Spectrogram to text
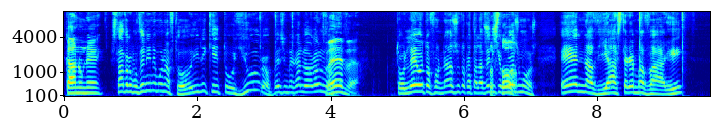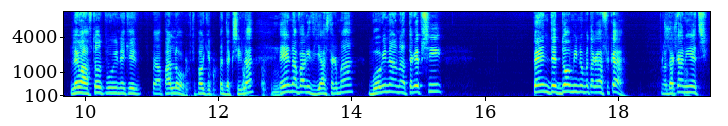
κάνουν. Σταύρο μου δεν είναι μόνο αυτό, είναι και το Euro. Παίζει μεγάλο ρόλο. Βέβαια. Το λέω, το φωνάζω, το καταλαβαίνει και ο κόσμος. Ένα διάστρεμα βάρη. Λέω αυτό που είναι και απαλό. Χτυπάω και πέντε ξύλα. Ένα βαρύ διάστρεμα μπορεί να ανατρέψει πέντε ντόμινο μεταγραφικά. Να τα κάνει έτσι.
